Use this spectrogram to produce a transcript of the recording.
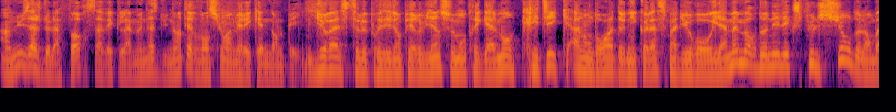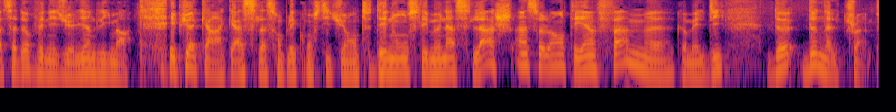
un usage de la force avec la menace d'une intervention américaine dans le pays. Du reste, le président péruvien se montre également critique à l'endroit de Nicolas Maduro. Il a même ordonné l'expulsion de l'ambassadeur vénézuélien de Lima. Et puis à Caracas, l'Assemblée constituante dénonce les menaces lâches, insolentes et infâmes, comme elle dit, de Donald Trump.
